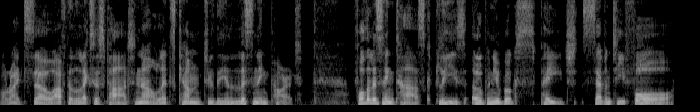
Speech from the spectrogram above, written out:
All right, so after the Lexis part, now let's come to the listening part. For the listening task, please open your books, page 74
